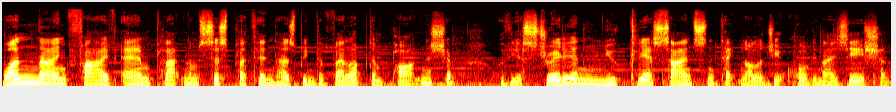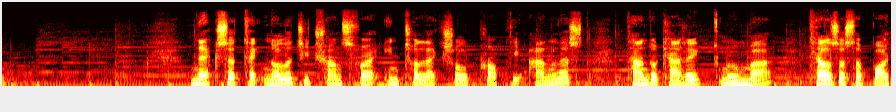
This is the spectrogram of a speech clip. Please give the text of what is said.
195M platinum cisplatin has been developed in partnership with the Australian Nuclear Science and Technology Organisation. NECSA Technology Transfer Intellectual Property Analyst Tandokazi Nquma tells us about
